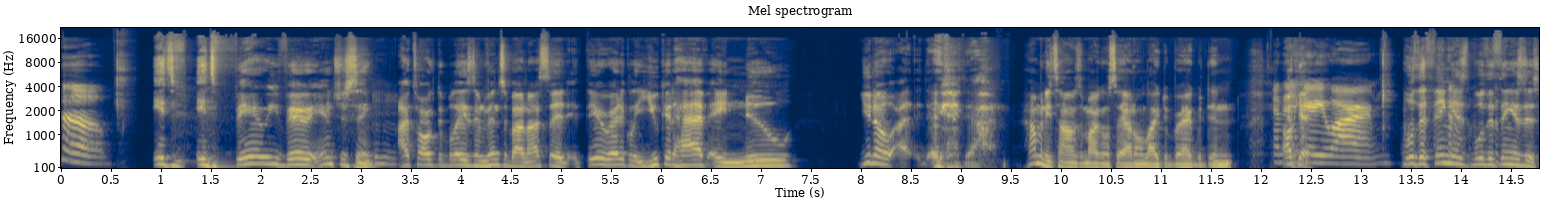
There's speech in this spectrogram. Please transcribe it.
Oh, It's it's very very interesting. Mhm. I talked to Blaze and Vince about it. And I said theoretically you could have a new, you know, I, how many times am I going to say I don't like to brag, but then and then Okay. here you are. Well, the thing is, well, the thing is this:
